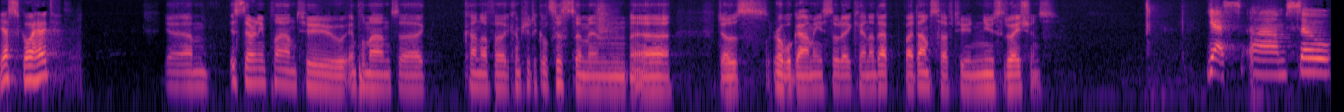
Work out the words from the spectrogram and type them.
yes, go ahead. Yeah, um, is there any plan to implement a kind of a computational system in uh, those robogami so they can adapt by themselves to new situations? Yes. Um, so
